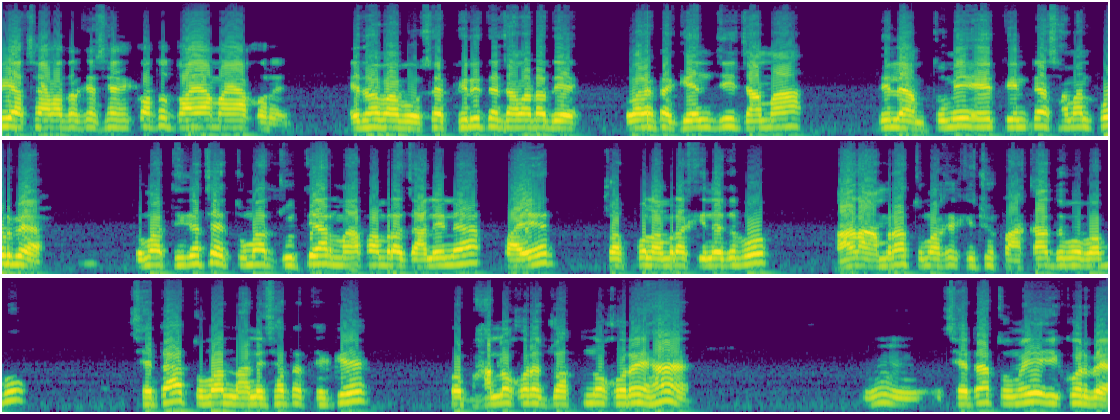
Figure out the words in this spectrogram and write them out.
দিয়েছে আমাদেরকে সে। কত দয়া মায়া করে। এই ধর বাবু, সে ফেরিতে জামাটা দিয়ে, তোমার একটা গেঞ্জি, জামা দিলাম। তুমি এই তিনটা সামান পড়বে? তোমার ঠিক আছে? তোমার জুতি আর মাপ আমরা জানি না। পায়ের চপ্পল আমরা কিনে দেব। আর আমরা তোমাকে কিছু টাকা দেবো বাবু। সেটা তোমার নানির সাথে থেকে খুব ভালো করে যত্ন করে হ্যাঁ? হম, সেটা তুমি ই করবে।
